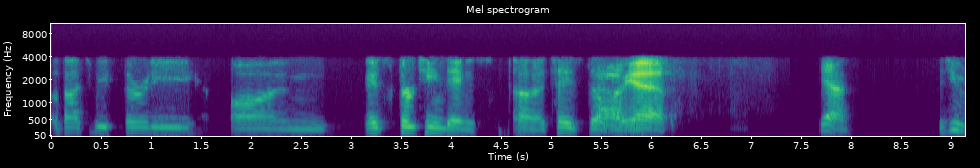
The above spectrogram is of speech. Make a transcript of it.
about to be 30 on. It's 13 days. Uh, today's the. Oh 11th. yeah, Yeah. Did you?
